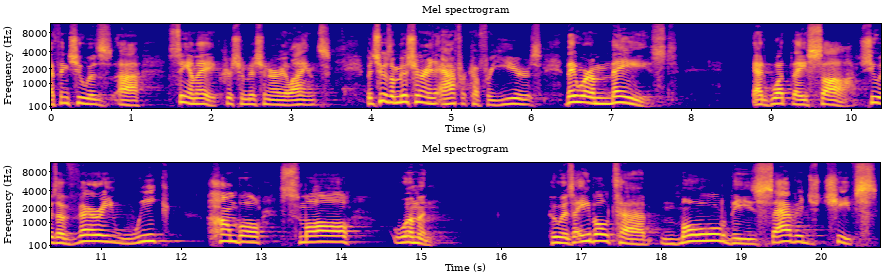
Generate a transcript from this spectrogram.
I think she was uh, CMA, Christian Missionary Alliance. But she was a missionary in Africa for years. They were amazed at what they saw. She was a very weak, humble, small woman who was able to mold these savage chiefs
